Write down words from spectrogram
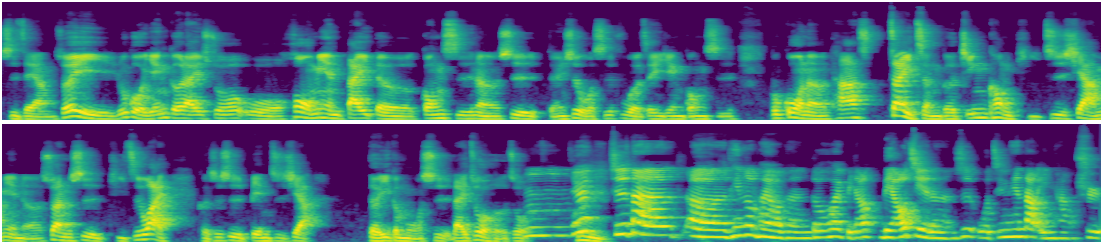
是这样，所以如果严格来说，我后面待的公司呢，是等于是我师傅的这一间公司。不过呢，它在整个金控体制下面呢，算是体制外，可是是编制下的一个模式来做合作。嗯，因为嗯其实大家呃，听众朋友可能都会比较了解的呢，是我今天到银行去，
